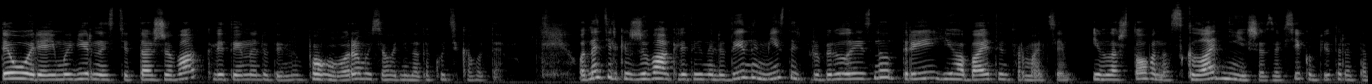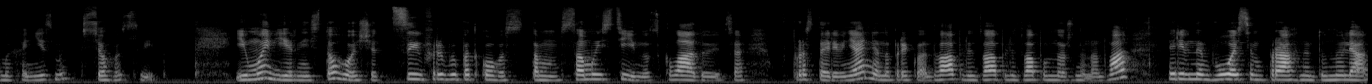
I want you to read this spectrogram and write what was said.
теорія ймовірності та жива клітина людини. Поговоримо сьогодні на таку цікаву тему. Одна тільки жива клітина людини містить приблизно 3 ГБ інформації і влаштована складніше за всі комп'ютери та механізми всього світу. Ймовірність того, що цифри випадково там самостійно складуються в просте рівняння, наприклад, 2 плюс 2 плюс 2 помножене на 2 рівне 8 прагне до нуля.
